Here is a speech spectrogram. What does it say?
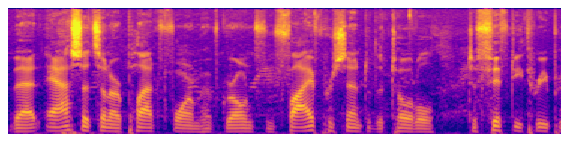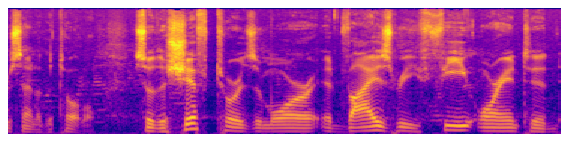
that assets on our platform have grown from 5% of the total to 53% of the total. So the shift towards a more advisory, fee oriented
